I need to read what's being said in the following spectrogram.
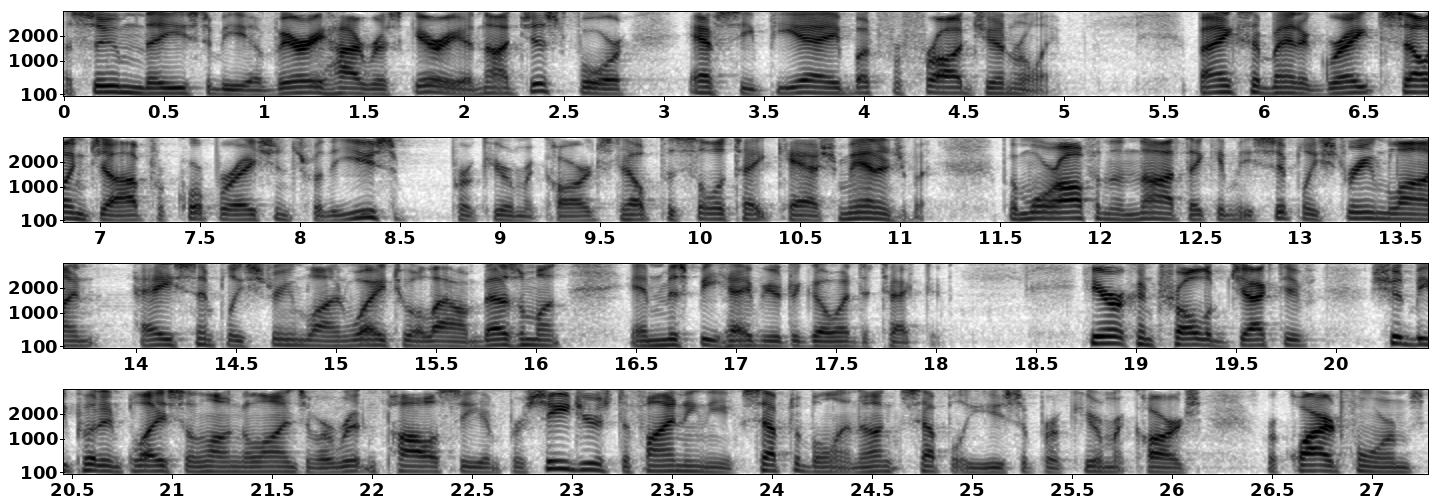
assume these to be a very high risk area, not just for FCPA, but for fraud generally. Banks have made a great selling job for corporations for the use of procurement cards to help facilitate cash management, but more often than not, they can be simply streamlined, a simply streamlined way to allow embezzlement and misbehavior to go undetected. Here, a control objective should be put in place along the lines of a written policy and procedures defining the acceptable and unacceptable use of procurement cards, required forms,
